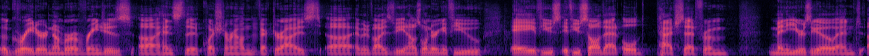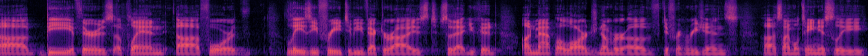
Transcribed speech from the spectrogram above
a greater number of ranges, uh, hence the question around the vectorized uh, madvise V. And I was wondering if you, A, if you, if you saw that old patch set from many years ago, and uh, B, if there's a plan uh, for lazy free to be vectorized so that you could unmap a large number of different regions uh, simultaneously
